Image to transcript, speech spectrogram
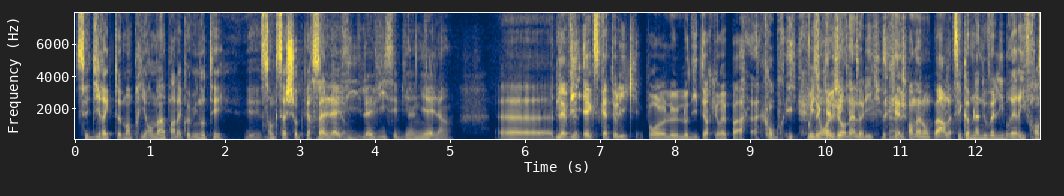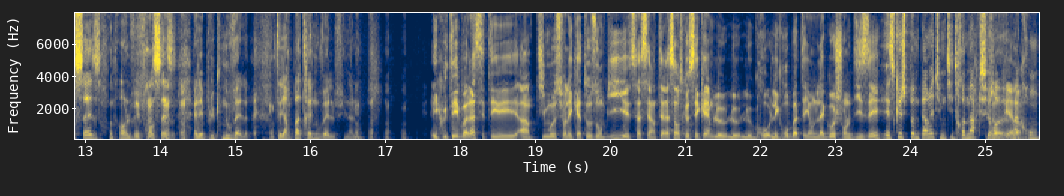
C'est directement pris en main par la communauté, et sans que ça choque bah, personne. la d'ailleurs. vie, la vie, c'est bien Niel. Euh, La vie ex-catholique, pour l'auditeur qui n'aurait pas compris Oui, de, quel journal, catholique. de quel journal on parle. C'est comme la nouvelle librairie française, on a enlevé française. Elle est plus que nouvelle. C'est-à-dire pas très nouvelle finalement. Écoutez, voilà, c'était un petit mot sur les cathos zombies. Et ça, c'est intéressant parce que c'est quand même le, le- le gros, les gros bataillons de la gauche, on le disait. Est-ce que je peux me permettre une petite remarque sur euh. Macron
